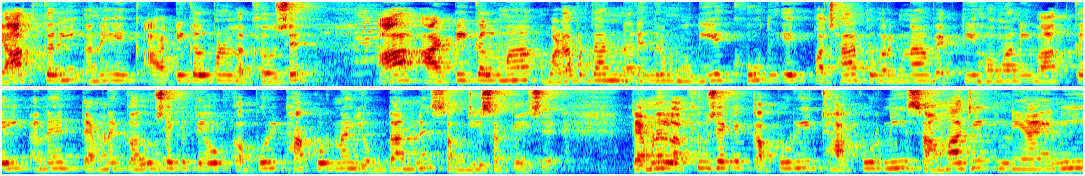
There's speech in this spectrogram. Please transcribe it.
યાદ કરી અને એક આર્ટિકલ પણ લખ્યો છે. આ આર્ટિકલમાં વડાપ્રધાન નરેન્દ્ર મોદીએ ખુદ એક પછાત વર્ગના વ્યક્તિ હોવાની વાત કહી અને તેમણે કહ્યું છે કે તેઓ કપૂરી ઠાકુરના યોગદાનને સમજી શકે છે. તેમણે લખ્યું છે કે કપૂરી ઠાકુરની સામાજિક ન્યાયની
